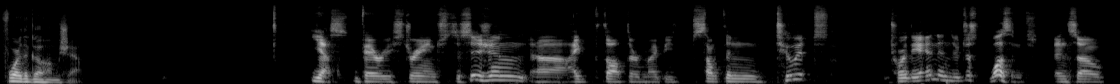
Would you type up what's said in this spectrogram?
for the go home show. Yes, very strange decision. Uh, I thought there might be something to it toward the end, and there just wasn't. And so,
